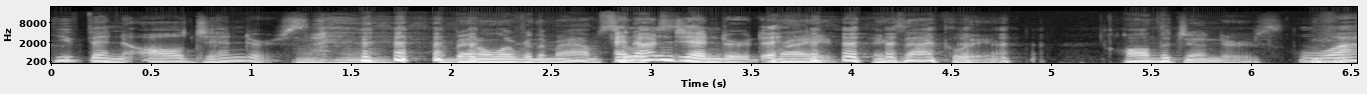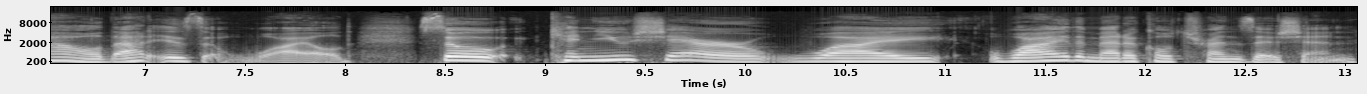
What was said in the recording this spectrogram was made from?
You've been all genders Mhm. I've been all over the map. So and ungendered. right. Exactly. All the genders. wow, that is wild. So, can you share why why the medical transition?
